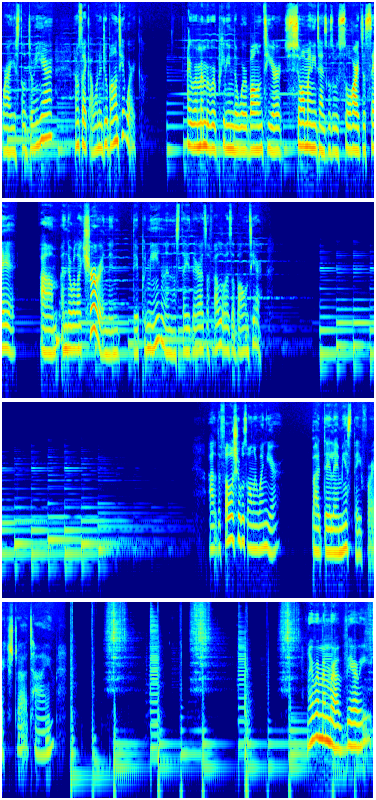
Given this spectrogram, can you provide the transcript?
Why are you still doing here? And I was like, I want to do volunteer work. I remember repeating the word volunteer so many times because it was so hard to say it. Um, and they were like, Sure. And then they put me in and I stayed there as a fellow, as a volunteer. Uh, the fellowship was only one year, but they let me stay for extra time. And I remember a very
